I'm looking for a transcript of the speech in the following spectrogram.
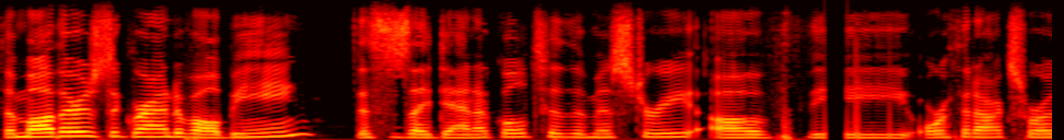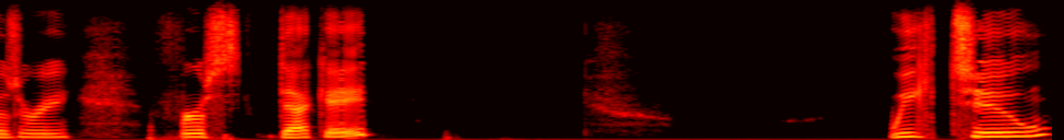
The mother is the ground of all being. This is identical to the mystery of the Orthodox Rosary first decade. Week two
